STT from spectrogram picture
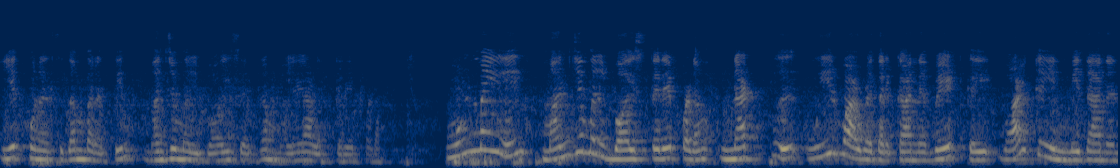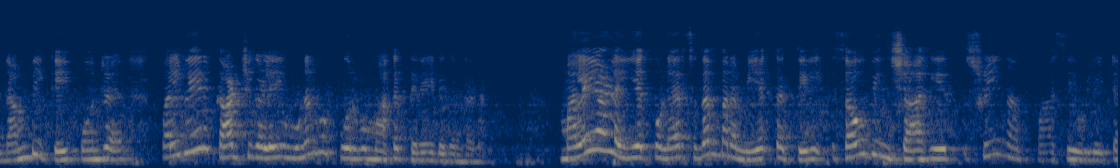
இயக்குனர் சிதம்பரத்தின் மஞ்சுமல் பாய்ஸ் என்ற மலையாள திரைப்படம். உண்மையில் மஞ்சுமல் பாய்ஸ் திரைப்படம் நட்பு உயிர் வாழ்வதற்கான வேட்கை வாழ்க்கையின் மீதான நம்பிக்கை போன்ற பல்வேறு காட்சிகளை உணர்வு பூர்வமாக திரையிடுகின்றன. மலையாள இயக்குனர் சிதம்பரம் இயக்கத்தில் சௌபின் ஷாஹிர் ஸ்ரீநாத் பாசி உள்ளிட்ட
